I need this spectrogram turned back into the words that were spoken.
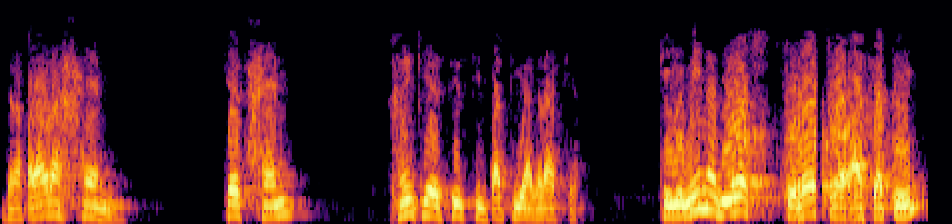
De la palabra gen. ¿Qué es gen? Gen quiere decir simpatía, gracia. Que ilumine Dios su rostro hacia ti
